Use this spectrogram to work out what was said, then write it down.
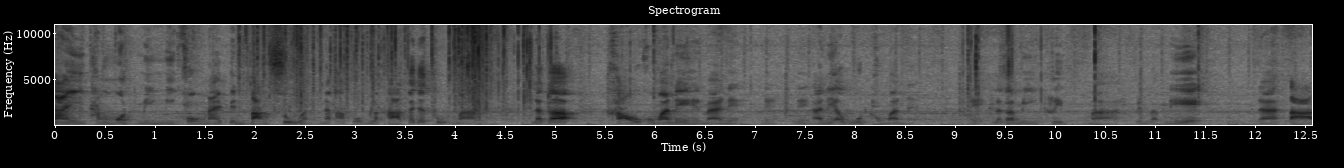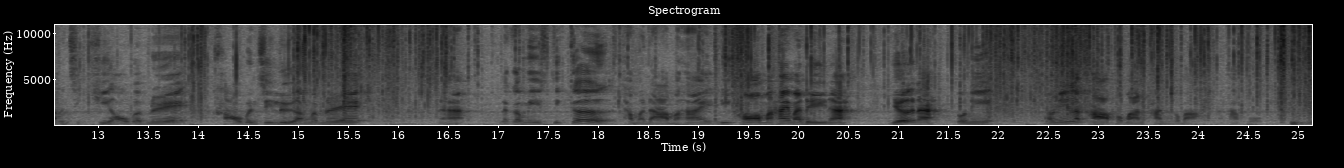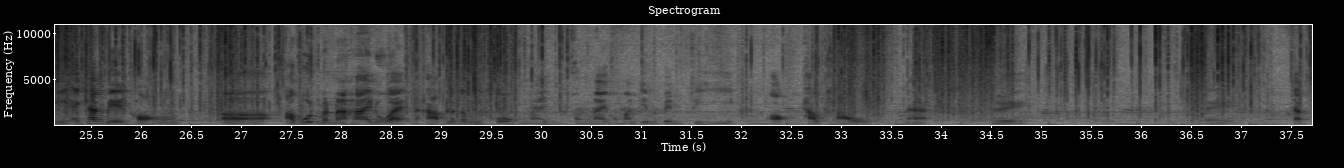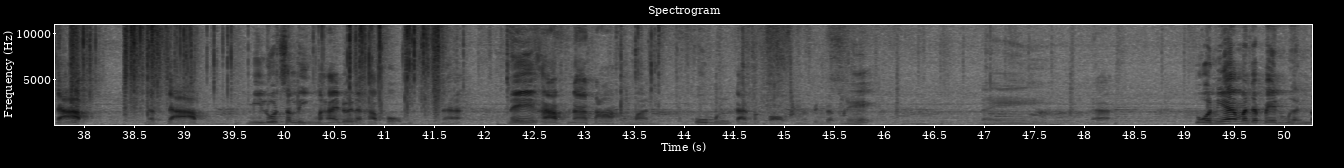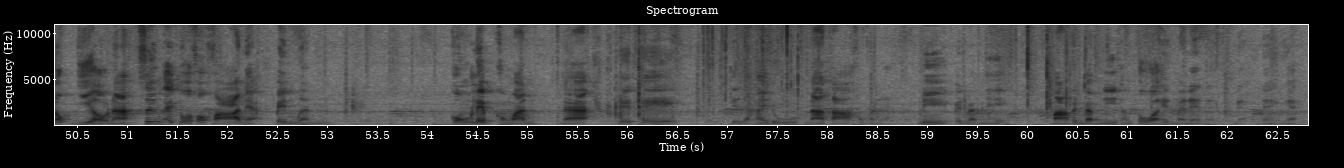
ในทั้งหมดมีมีโครงในเป็นบางส่วนนะครับผมราคาก็จะถูกมา แล้วก็เขาของมันนี่เห็นไหมนี่นี่นี่อันนี้อาวุธของมันเนี่ยนี่แล้วก็มีคลิปมาเป็นแบบนี้นะตาเป็นสีเขียวแบบนี้ เขาเป็นสีเหลืองแบบนี้นะฮะแล้วก็มีสติกเกอร์ธรรมดามาให้ ดีคอมาให้มาดีนะ เยอะนะ ตัวนี้ ตัวนี้ราคาประมาณพันกว่าบาทนะครับผมมีแอคชั่นเบสของอาวุธมันมาให้ด้วยนะครับ แล้วก็มีโครงของในของในของมันที่มันเป็นสีออกเทาๆนะฮะนี่นี่จับจับจับจับมีลวดสลิงมาให้ด้วยนะครับผมนะฮะนี่ครับหน้าตาของมันคู่มือการประกอบมันเป็นแบบนี้นี่นะฮะ ตัวเนี้ยมันจะเป็นเหมือนนกเหยี่ยวนะ ซึ่งไอตัวฟ้าๆเนี่ยเป็นเหมือนกรงเล็บของมันนะฮะเท่ๆ เดี๋ยวจะให้ดูหน้าตาของมันนะนี่เป็นแบบนี้มาเป็นแบบนี้ทั้งตัวเห็นไหมเนี่ยเนี่ยเนี่ยอย่างเงี้ย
